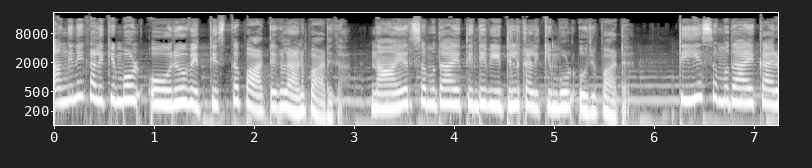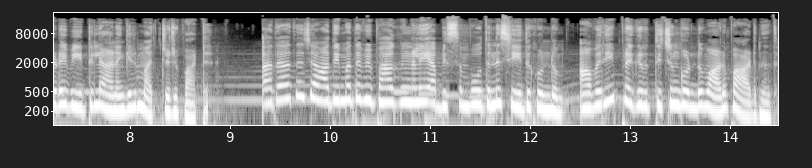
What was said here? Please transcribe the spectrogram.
അങ്ങനെ കളിക്കുമ്പോൾ ഓരോ വ്യത്യസ്ത പാട്ടുകളാണ് പാടുക. നായർ സമുദായത്തിന്റെ വീട്ടിൽ കളിക്കുമ്പോൾ ഒരു പാട്ട്. തീയ സമുദായക്കാരുടെ വീട്ടിലാണെങ്കിൽ മറ്റൊരു പാട്ട്. അതാത് ജാതിമത വിഭാഗങ്ങളെ അഭിസംബോധന ചെയ്തുകൊണ്ടും അവരെ പ്രകീർത്തിച്ചും കൊണ്ടുമാണ് പാടുന്നത്.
